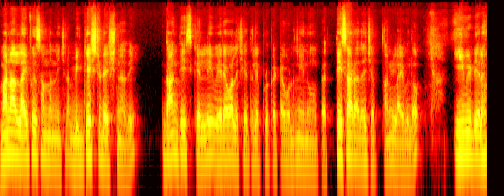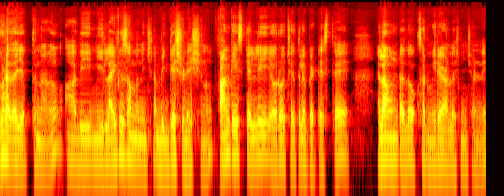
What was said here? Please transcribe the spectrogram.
మన లైఫ్కి సంబంధించిన బిగ్గెస్ట్ డెసిషన్ అది. దాన్ని తీసుకెళ్ళి వేరే వాళ్ళ చేతులు ఎప్పుడు పెట్టకూడదు. నేను ప్రతిసారి అదే చెప్తాను లైవ్లో ఈ వీడియోలో కూడా అదే చెప్తున్నాను. అది మీ లైఫ్కి సంబంధించిన బిగ్గెస్ట్ డెసిషన్ దాన్ని తీసుకెళ్ళి ఎవరో చేతిలో పెట్టేస్తే ఎలా ఉంటుందో ఒకసారి మీరే ఆలోచించండి.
